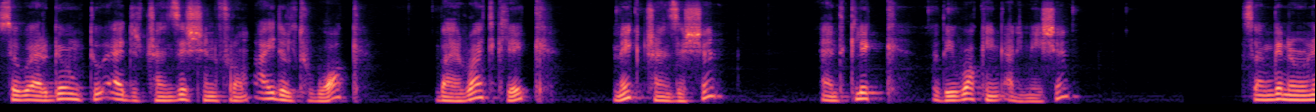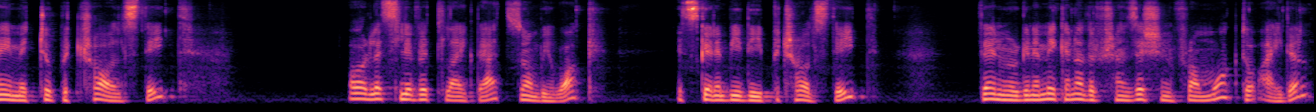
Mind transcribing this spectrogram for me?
So we are going to add a transition from idle to walk by right click, make transition, and click the walking animation. So I'm going to rename it to patrol state, or let's leave it like that, zombie walk. It's going to be the patrol state. Then we're going to make another transition from walk to idle.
